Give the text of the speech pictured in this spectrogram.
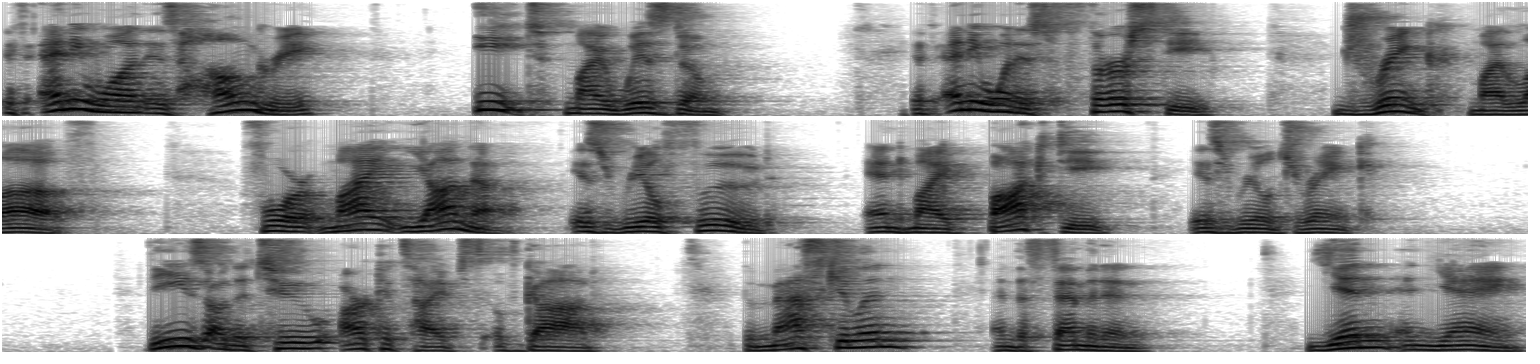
If anyone is hungry, eat my wisdom. If anyone is thirsty, drink my love. For my jnana is real food, and my bhakti is real drink. These are the two archetypes of God the masculine and the feminine, yin and yang,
